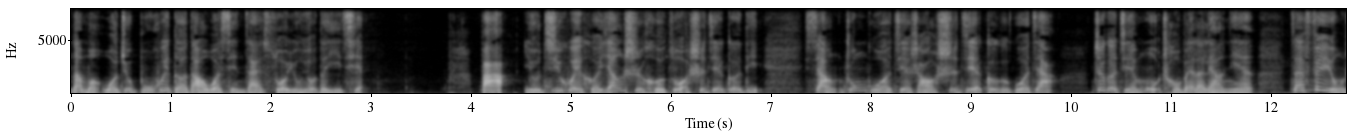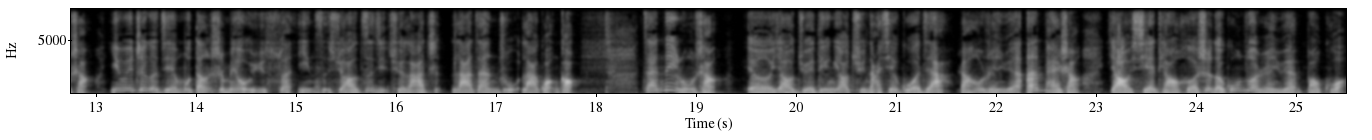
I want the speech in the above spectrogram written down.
那么我就不会得到我现在所拥有的一切。”八。有机会和央视合作，世界各地向中国介绍世界各个国家。这个节目筹备了两年，在费用上，因为这个节目当时没有预算，因此需要自己去拉拉赞助、拉广告。在内容上。呃，要决定要去哪些国家，然后人员安排上要协调合适的工作人员，包括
